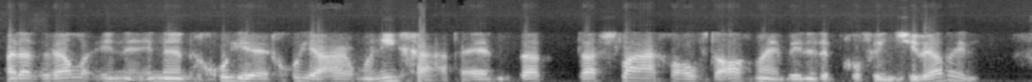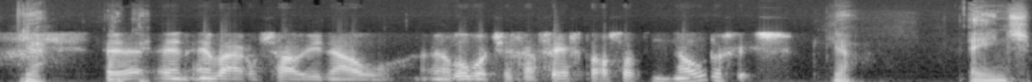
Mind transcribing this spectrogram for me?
maar dat het wel in, in een goede, goede harmonie gaat. En dat, daar slagen we over het algemeen binnen de provincie wel in. Ja, okay. en, en waarom zou je nou een robotje gaan vechten als dat niet nodig is? Ja, eens.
